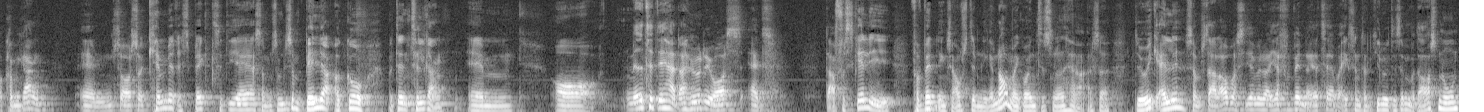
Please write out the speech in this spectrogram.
at komme i gang. Øhm, så så kæmpe respekt til de af jer, som, som ligesom vælger at gå med den tilgang. Øhm, og med til det her, der hører det jo også, at der er forskellige forventningsafstemninger, når man går ind til sådan noget her. Altså, det er jo ikke alle, som starter op og siger, ved du, jeg forventer, at jeg taber x antal kilo i december. Der er også nogen,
